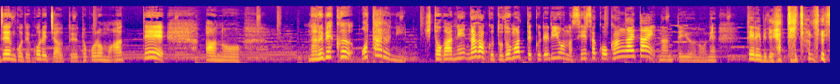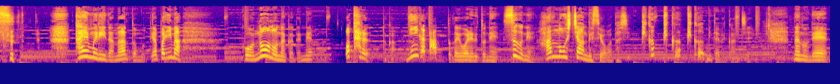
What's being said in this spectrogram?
前後で来れちゃうというところもあってあのなるべく小樽に人がね長くとどまってくれるような政策を考えたいなんていうのをねテレビでやっていたんです。タイムリーだなと思って。やっぱり今こう脳の中でね小樽とか新潟とか言われるとねすぐね反応しちゃうんですよ私。ピクピクピクみたいな感じで。なので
